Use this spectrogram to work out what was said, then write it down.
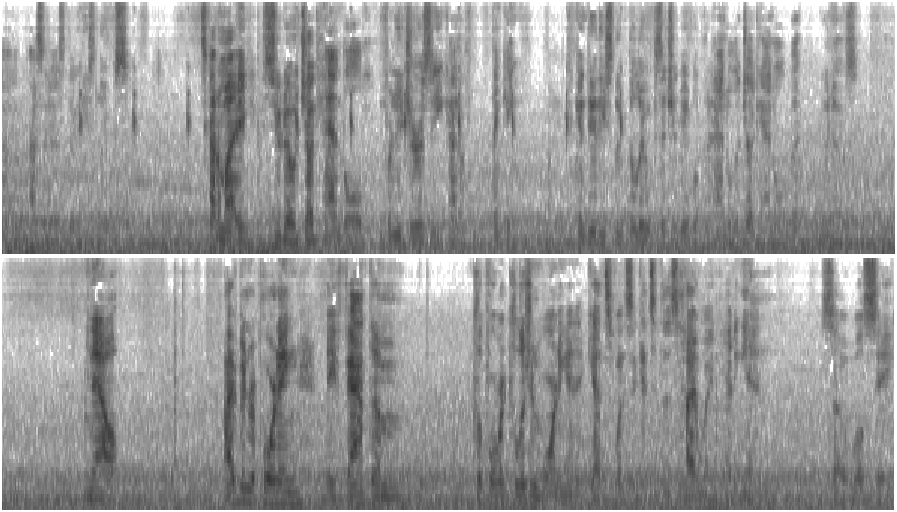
uh, as it is through these loops. It's kind of my pseudo jug handle for New Jersey kind of thinking. If you can do these loop the loops, it should be able to handle the jug handle, but who knows. Now, I've been reporting a phantom forward collision warning and it gets once it gets into this highway heading in. So we'll see.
